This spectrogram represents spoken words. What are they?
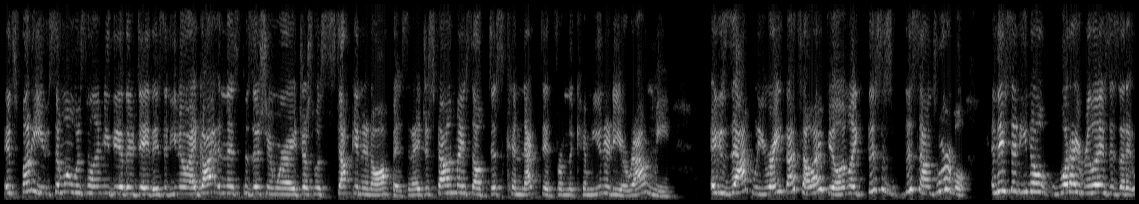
it's funny. Someone was telling me the other day. They said, you know, I got in this position where I just was stuck in an office and I just found myself disconnected from the community around me. Exactly right. That's how I feel. I'm like, this is this sounds horrible and they said you know what i realized is that it,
